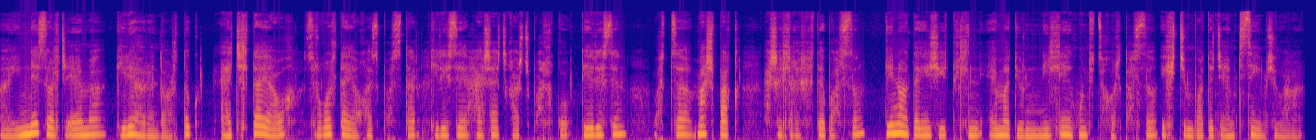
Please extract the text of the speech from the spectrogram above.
А энээс болж Эма гэрээ хорионд ордог. Ажилдаа явах, сургуультай явахаас бусдаар гэрээсээ хаашаач гарч болохгүй. Дээрээс нь уцаа маш бага ашиглах эрхтэй болсон. Дин удаагийн шийтгэл нь Эмад ер нь нэлийн хүнд цохилт болсон. Их ч юм бодож амжсан юм шиг байгаа.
